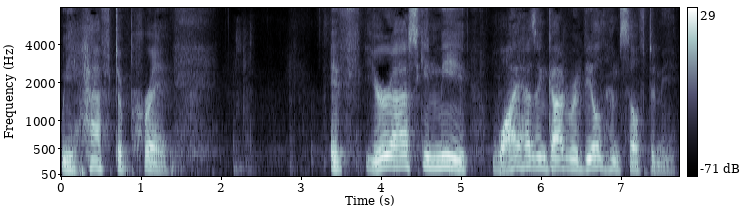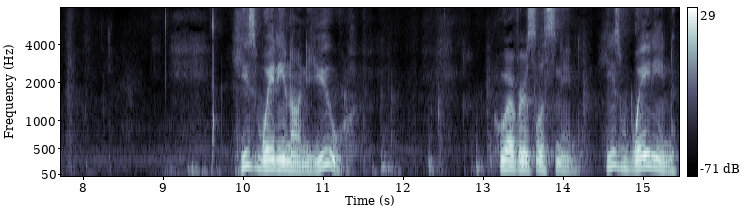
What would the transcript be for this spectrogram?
We have to pray. If you're asking me, why hasn't God revealed himself to me? He's waiting on you. Whoever is listening, he's waiting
